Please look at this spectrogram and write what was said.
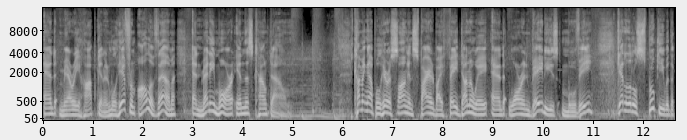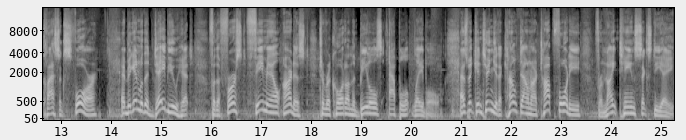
and Mary Hopkin. And we'll hear from all of them and many more in this countdown. Coming up, we'll hear a song inspired by Faye Dunaway and Warren Beatty's movie, get a little spooky with the Classics 4, and begin with a debut hit for the first female artist to record on the Beatles' Apple label, as we continue to count down our top 40 from 1968.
